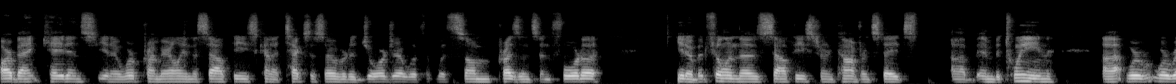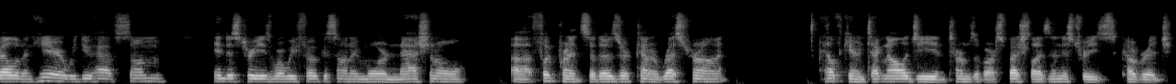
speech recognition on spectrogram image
our bank Cadence, you know, we're primarily in the southeast, kind of Texas over to Georgia, with with some presence in Florida, you know, but filling those southeastern conference states uh, in between. Uh, we're we're relevant here. We do have some industries where we focus on a more national uh, footprint. So those are kind of restaurant, healthcare, and technology in terms of our specialized industries coverage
